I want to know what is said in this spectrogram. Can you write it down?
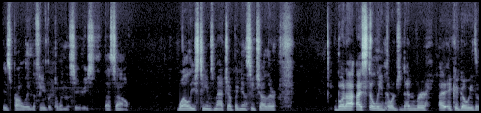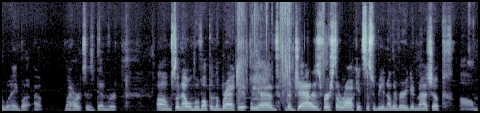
is probably the favorite to win the series. That's how well these teams match up against each other. But I, I still lean towards Denver. I, it could go either way, but uh, my heart says Denver. Um, so now we'll move up in the bracket. We have the Jazz versus the Rockets. This would be another very good matchup. Um,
